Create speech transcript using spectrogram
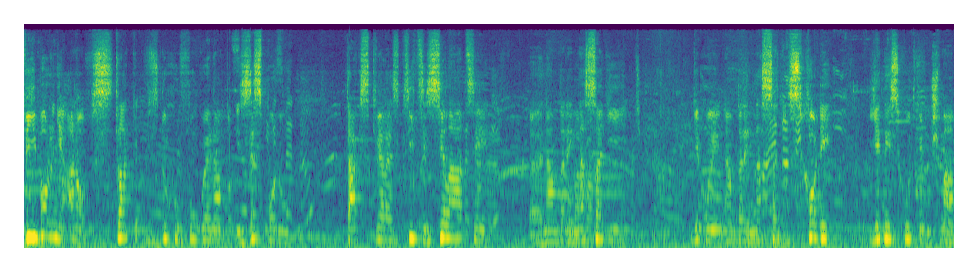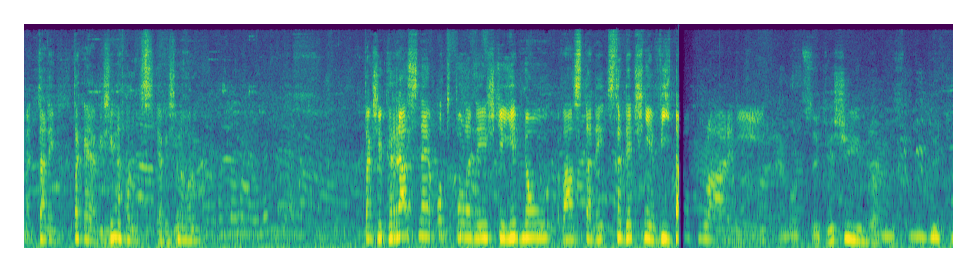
Výborně, ano, vztlak vzduchu funguje nám to i ze spodu. Tak skvělé skříci siláci eh, nám tady nasadí, děkuji, nám tady nasadí schody. Jedny schůdky už máme tady, tak a já běžím nahoru, já běžím nahoru. Takže krásné odpoledne ještě jednou vás tady srdečně vítám. Populární. Moc se těším na místní děti.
